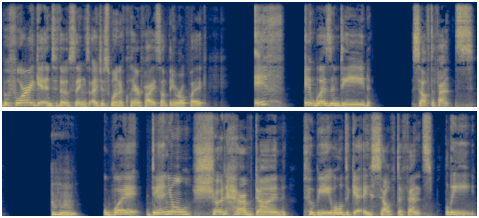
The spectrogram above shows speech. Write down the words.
before I get into those things, I just want to clarify something real quick. If it was indeed self defense, mm-hmm. What Daniel should have done to be able to get a self defense plea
